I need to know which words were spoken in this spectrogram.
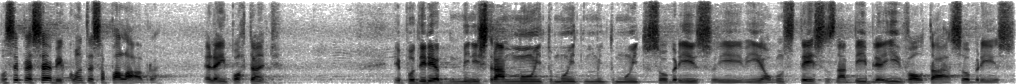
Você percebe quanto essa palavra ela é importante? Eu poderia ministrar muito, muito, muito, muito sobre isso e em alguns textos na Bíblia e voltar sobre isso.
